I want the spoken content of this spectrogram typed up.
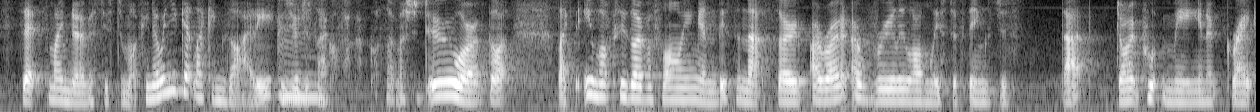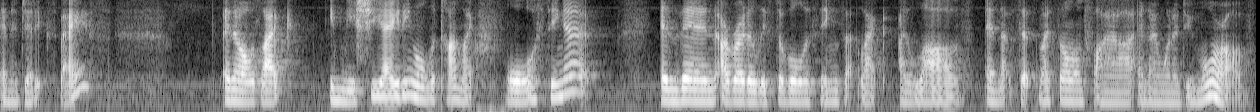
sets my nervous system off. You know, when you get like anxiety because mm. you're just like, oh fuck, I've got so much to do, or I've got like the inbox is overflowing and this and that. So I wrote a really long list of things just that don't put me in a great energetic space. And I was like initiating all the time, like forcing it. And then I wrote a list of all the things that like I love and that sets my soul on fire and I want to do more of.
